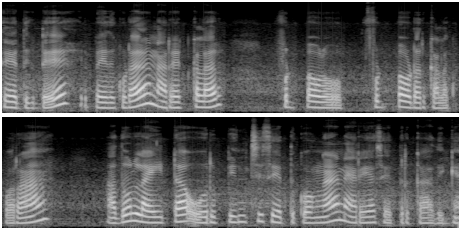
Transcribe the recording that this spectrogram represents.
சேர்த்துக்கிட்டு இப்போ இது கூட நான் red colour food powder food powder கலக்க போகிறேன் அதுவும் லைட்டாக ஒரு பிஞ்சு சேர்த்துக்கோங்க நிறையா சேர்த்துருக்காதீங்க.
